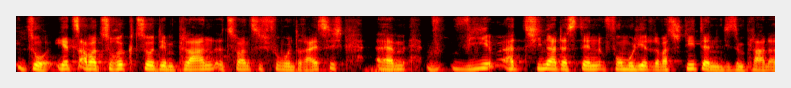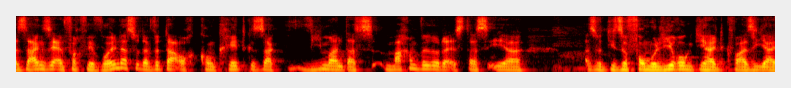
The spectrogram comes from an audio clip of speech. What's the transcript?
So, jetzt aber zurück zu dem Plan 2035. Ähm, wie hat China das denn formuliert oder was steht denn in diesem Plan? Also sagen Sie einfach, wir wollen das oder wird da auch konkret gesagt, wie man das machen will oder ist das eher also diese Formulierung, die halt quasi ja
